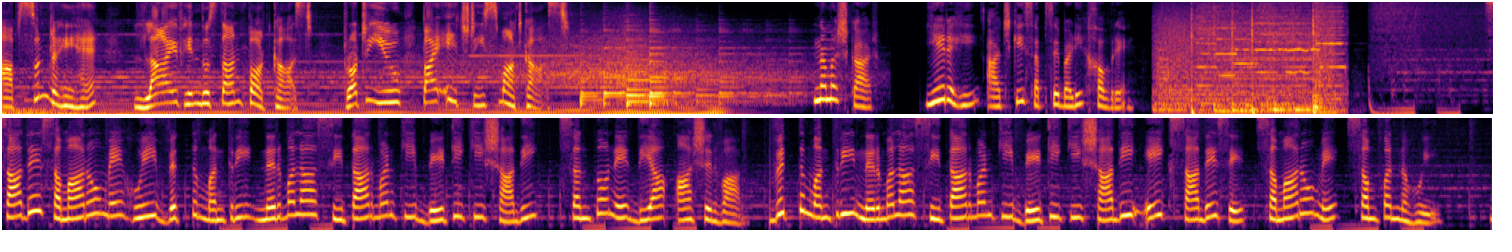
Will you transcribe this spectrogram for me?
आप सुन रहे हैं live Hindustan podcast brought you by H Smartcast. नमस्कार ये रही आज की सबसे बड़ी खबरें। सादे समारोह में हुई वित्त मंत्री निर्मला सीतारमण की बेटी की शादी संतों ने दिया आशीर्वाद। वित्त मंत्री निर्मला सीतारमण की बेटी की शादी एक सादे से समारोह में संपन्न हुई।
